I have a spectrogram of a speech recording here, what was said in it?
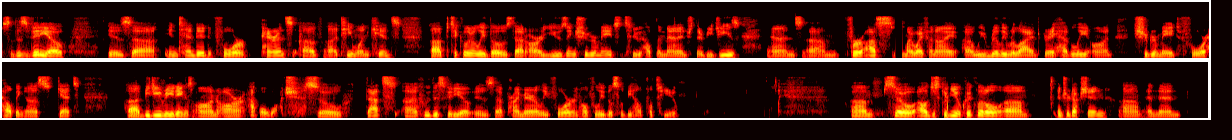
So this video is uh, intended for parents of uh, T1 kids, uh, particularly those that are using SugarMate to help them manage their BGs. And um, for us, my wife and I, uh, we really relied very heavily on SugarMate for helping us get uh, BG readings on our Apple Watch. So that's uh, who this video is uh, primarily for, and hopefully this will be helpful to you. Um, so I'll just give you a quick little um, introduction um, and then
